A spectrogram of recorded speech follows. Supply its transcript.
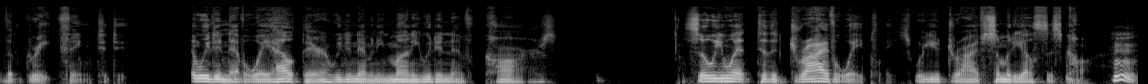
the great thing to do. And we didn't have a way out there. We didn't have any money. We didn't have cars. So we went to the drive away place where you drive somebody else's car. Hmm.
